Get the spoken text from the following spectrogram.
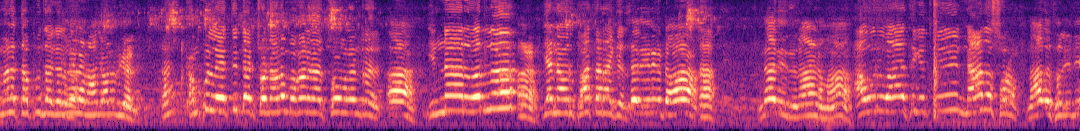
என் மேல தப்பு இல்ல நான் சொல்றது கேளு. கம்பெனில எத்திட்டு சொன்னாலும் முகானகார் தூங்கலன்றாரு இன்னார் வரலும். என்ன அவர் பார்த்தாராக்கிறது சரி இருக்கட்டும். என்னது இது நாயனமா அவரு வாசிக்கிறது நாதஸ்வரம். நாத சொல்லி நீ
